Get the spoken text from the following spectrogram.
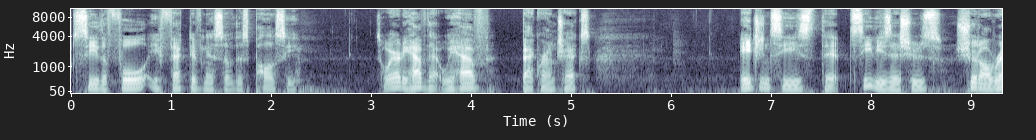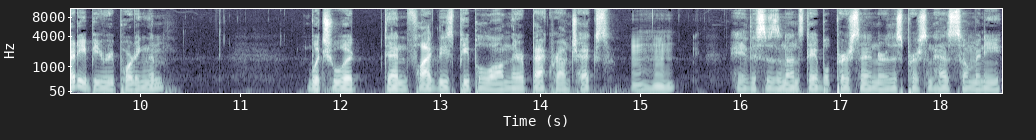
see the full effectiveness of this policy. So we already have that. We have background checks. Agencies that see these issues should already be reporting them, which would then flag these people on their background checks mm-hmm. hey, this is an unstable person, or this person has so many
